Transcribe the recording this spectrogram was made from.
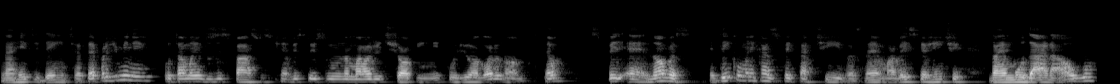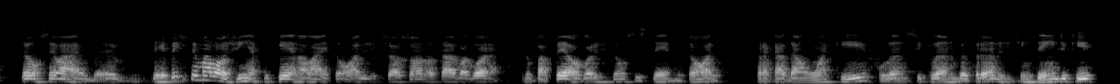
na residência, até para diminuir o tamanho dos espaços. Tinha visto isso numa loja de shopping, me fugiu agora o nome. Então, é, novas, tem que comunicar as expectativas, né? Uma vez que a gente vai mudar algo, então, sei lá, de repente tem uma lojinha pequena lá, então, olha, a gente só, só anotava agora no papel, agora a gente tem um sistema. Então, olha, para cada um aqui, fulano, ciclano, beltrano, a gente entende que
